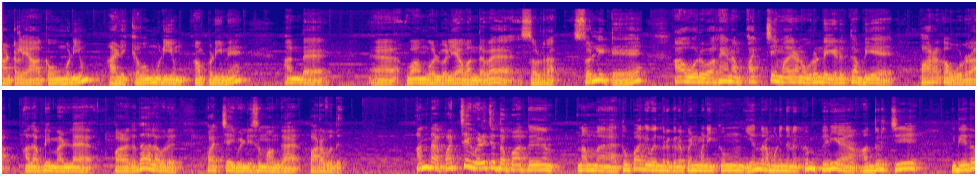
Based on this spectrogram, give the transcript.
ஆற்றலை ஆக்கவும் முடியும் அழிக்கவும் முடியும் அப்படின்னு அந்த வாம்கோல் வழியாக வந்தவ சொல்கிறா சொல்லிட்டு ஒரு வகையான பச்சை மாதிரியான உருண்டை எடுத்து அப்படியே பறக்க விடுறா. அது அப்படியே மெல்ல பழகுது அதில் ஒரு பச்சை வெளிசும் அங்கே பரவுது. அந்த பச்சை வெளிச்சத்தை பார்த்து நம்ம துப்பாக்கி வந்திருக்கிற பெண்மணிக்கும் இயந்திர மனிதனுக்கும் பெரிய அதிர்ச்சி. இது ஏதோ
